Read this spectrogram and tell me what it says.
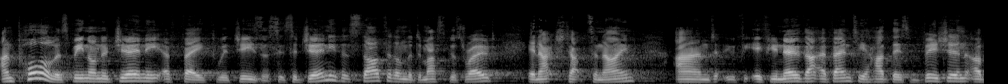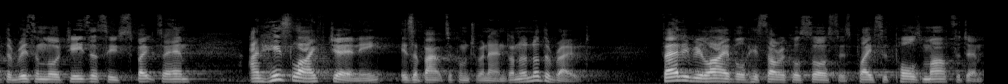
And Paul has been on a journey of faith with Jesus. It's a journey that started on the Damascus Road in Acts chapter 9. And if, if, you know that event, he had this vision of the risen Lord Jesus who spoke to him. And his life journey is about to come to an end on another road. Fairly reliable historical sources place Paul's martyrdom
